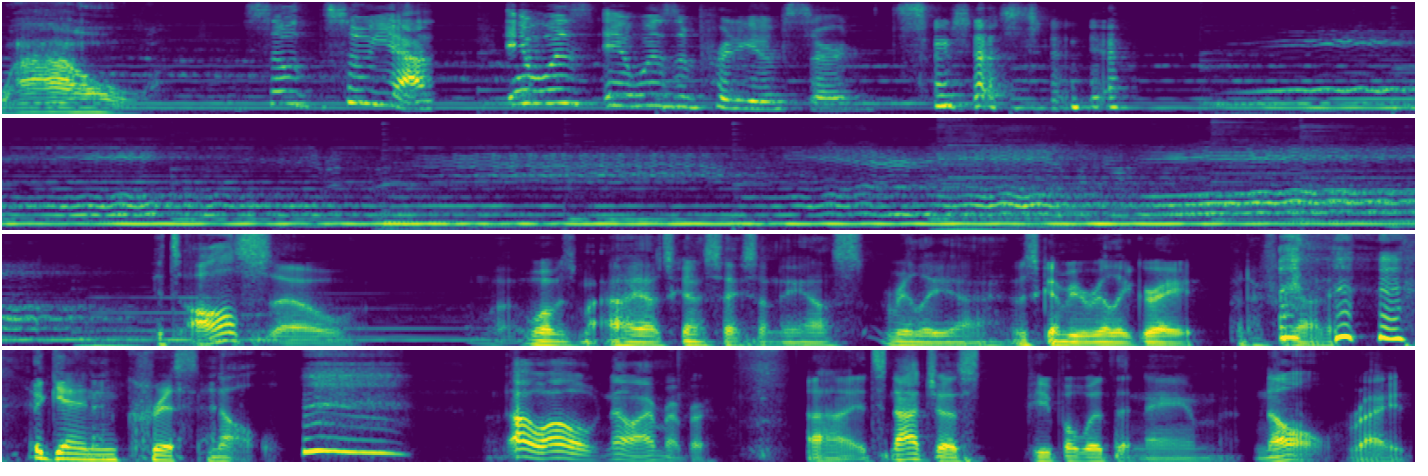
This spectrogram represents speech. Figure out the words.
Wow. So so yeah, it was it was a pretty absurd suggestion, yeah. Also what was my? Oh, yeah, I was going to say something else. Really, uh, it was going to be really great, but I forgot it. Again, Chris Null. oh, oh no, I remember. Uh, it's not just people with the name Null, right?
